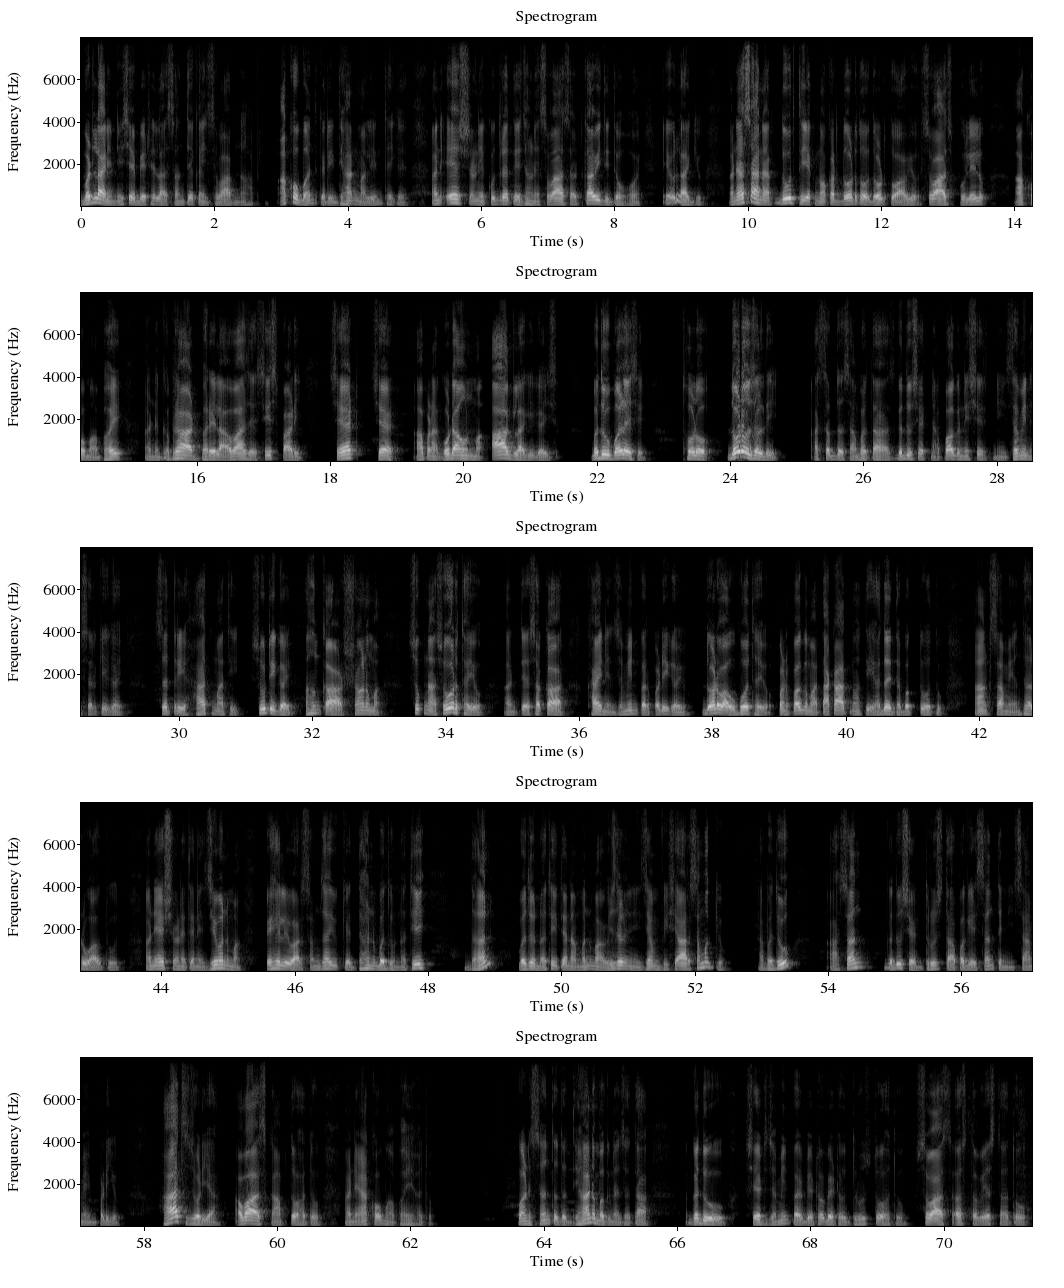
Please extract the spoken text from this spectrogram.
વડલાની નીચે બેઠેલા સંતે કંઈ જવાબ ન આપ્યો. આંખો બંધ કરી ધ્યાનમાં લીન થઈ ગયા. અને એ ક્ષણે કુદરતે જાણે શ્વાસ અટકાવી દીધો હોય એવું લાગ્યું. અને અચાનક દૂરથી એક નોકર દોડતો દોડતો આવ્યો. શ્વાસ ફૂલેલો, આંખોમાં ભય અને ગભરાટ ભરેલા અવાજે શીશ પાડી, શેઠ શેઠ, આપણા ગોડાઉનમાં આગ લાગી ગઈ છે. બધું બળે છે. થોડો દોડો જલ્દી. આ શબ્દ સાંભળતા ગદુ શેઠના પગ નિશેની જમીન સરકી ગઈ. છત્રી હાથમાંથી છૂટી ગઈ. અહંકાર ક્ષણમાં સુખના સોર થયો અને તે સકાર ખાઈને જમીન પર પડી ગયો. દોડવા ઊભો થયો, પણ પગમાં તાકાત નહોતી. હૃદય ધબકતું હતું. આંખ સામે અંધારું આવતું હતું. અને એ ક્ષણે તેને જીવનમાં પહેલીવાર સમજાયું કે ધન બધું નથી. ધન બધું નથી તેના મનમાં વીજળીની જેમ વિચાર સમક્યો આ બધું આ સંત ગદુશેઠ ધ્રુજતા પગે સંતની સામે પડ્યો. હાથ જોડ્યા. અવાજ કાંપતો હતો અને આંખોમાં ભય હતો. પણ સંત તો ધ્યાનમગ્ન જ હતા. ગદુ શેઠ જમીન પર બેઠો બેઠો ધ્રુજતો હતો. શ્વાસ અસ્તવ્યસ્ત હતો.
